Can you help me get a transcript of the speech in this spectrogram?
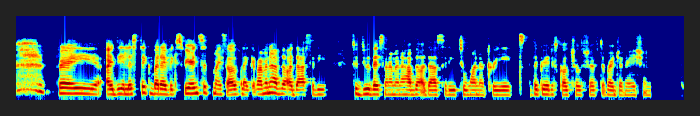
very idealistic, but I've experienced it myself. Like, if I'm going to have the audacity to do this, then I'm going to have the audacity to want to create the greatest cultural shift of our generation.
